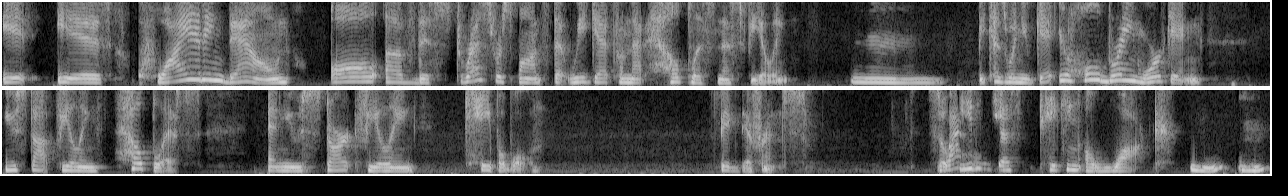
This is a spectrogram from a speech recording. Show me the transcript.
it is quieting down all of the stress response that we get from that helplessness feeling. Mm. Because when you get your whole brain working, you stop feeling helpless and you start feeling capable. Big difference. So, wow. even just taking a walk, mm-hmm. Mm-hmm.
